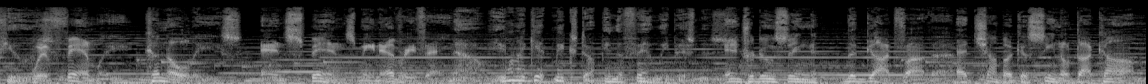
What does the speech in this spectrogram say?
refuse. With family, cannolis, and spins mean everything. Now, you wanna get mixed up in the family business. Introducing The Godfather at ChumbaCasino.com.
